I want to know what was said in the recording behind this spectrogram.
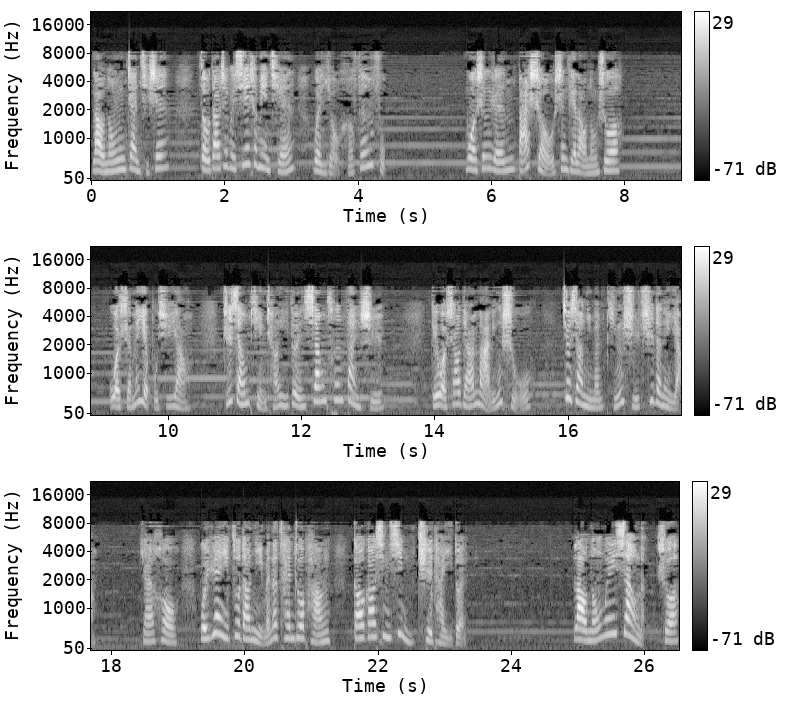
老农站起身，走到这位先生面前，问有何吩咐。陌生人把手伸给老农，说：“我什么也不需要，只想品尝一顿乡村饭食，给我烧点马铃薯，就像你们平时吃的那样。然后我愿意坐到你们的餐桌旁，高高兴兴吃它一顿。”老农微笑了，说：“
